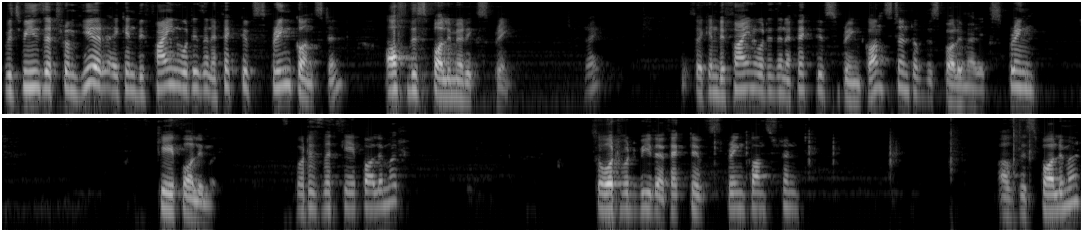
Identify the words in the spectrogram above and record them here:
which means that from here I can define what is an effective spring constant of this polymeric spring right. so, I can define what is an effective spring constant of this polymeric spring K polymer. What is that K polymer? So, what would be the effective spring constant of this polymer?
